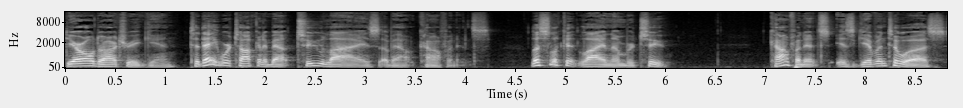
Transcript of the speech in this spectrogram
Daryl Daughtry again. Today we're talking about two lies about confidence. Let's look at lie number two. Confidence is given to us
